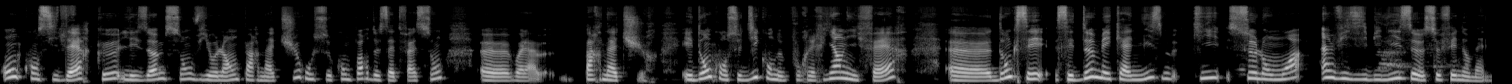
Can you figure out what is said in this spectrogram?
on considère que les hommes sont violents par nature ou se comportent de cette façon, euh, voilà, par nature. Et donc, on se dit qu'on ne pourrait rien y faire. Euh, donc, c'est ces deux mécanismes qui, selon moi, invisibilisent ce phénomène.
